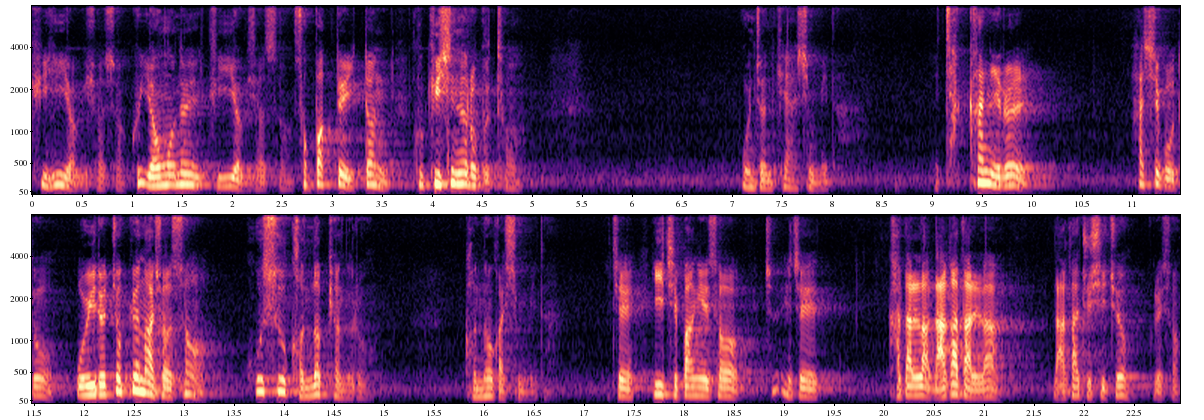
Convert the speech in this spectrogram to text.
귀히 여기셔서 그 영혼을 귀히 여기셔서 속박되어 있던 그 귀신으로부터 온전케 하십니다. 착한 일을 하시고도 오히려 쫓겨나셔서 호수 건너편으로 건너가십니다. 이제 이 지방에서 이제 가달라 나가달라 나가 주시죠. 그래서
